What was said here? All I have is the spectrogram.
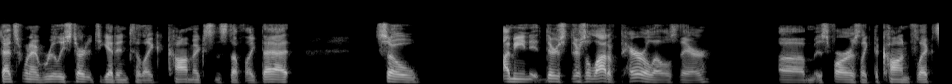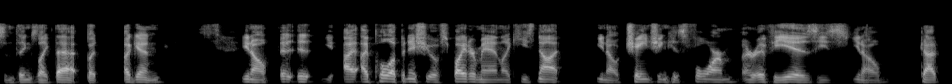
that's when I really started to get into like comics and stuff like that. So, I mean, there's there's a lot of parallels there, um, as far as like the conflicts and things like that. But again, you know, it, it, I, I pull up an issue of Spider-Man, like he's not, you know, changing his form, or if he is, he's, you know, got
